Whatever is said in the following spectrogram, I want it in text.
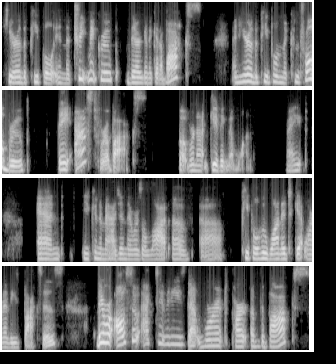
here are the people in the treatment group, they're going to get a box. And here are the people in the control group, they asked for a box, but we're not giving them one, right? And you can imagine there was a lot of uh, people who wanted to get one of these boxes. There were also activities that weren't part of the box.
